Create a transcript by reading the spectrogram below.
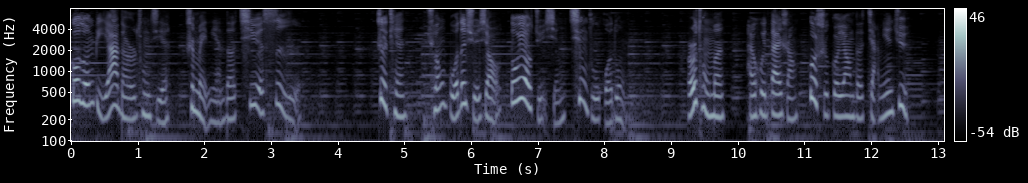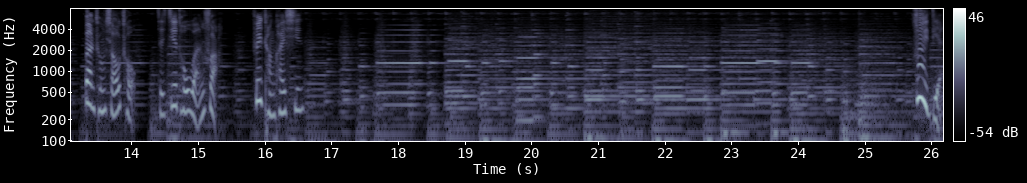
哥伦比亚的儿童节是每年的七月四日，这天全国的学校都要举行庆祝活动，儿童们还会戴上各式各样的假面具。扮成小丑，在街头玩耍，非常开心。瑞典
